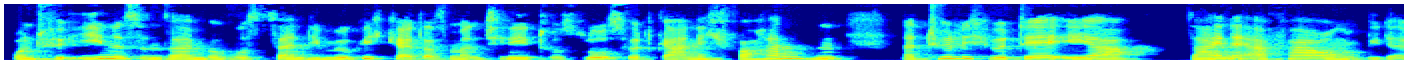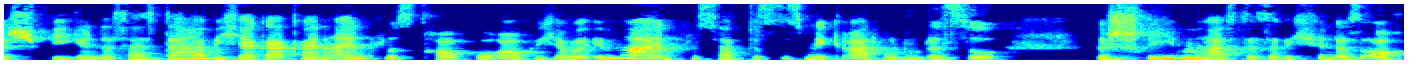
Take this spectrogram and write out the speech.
und für ihn ist in seinem Bewusstsein die Möglichkeit, dass man Tinnitus los wird, gar nicht vorhanden. Natürlich wird der eher seine Erfahrungen widerspiegeln. Das heißt, da habe ich ja gar keinen Einfluss drauf, worauf ich aber immer Einfluss habe. Das ist mir gerade, wo du das so beschrieben hast. Deshalb, ich finde das auch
